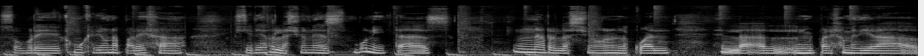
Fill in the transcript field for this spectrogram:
sobre cómo quería una pareja, quería relaciones bonitas, una relación en la cual mi pareja me diera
